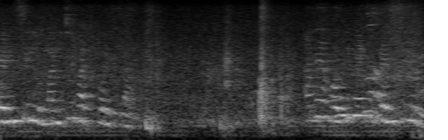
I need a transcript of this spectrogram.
పెన్సిల్ మంచి పట్టుకో ఇట్లా. అదే వదిలిపెట్టు పెన్సిల్.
